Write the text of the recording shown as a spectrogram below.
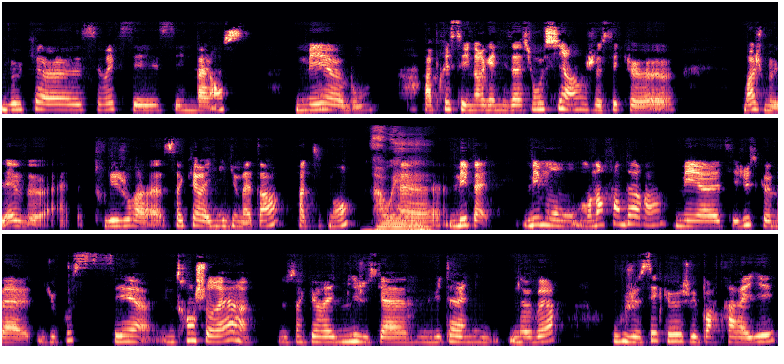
Donc c'est vrai que c'est c'est une balance. Mais euh, bon, après c'est une organisation aussi. Hein. Je sais que moi je me lève euh, tous les jours à 5h30 du matin pratiquement. Ah ouais. Euh, mais pas, mais mon, mon enfant dort. Hein. Mais euh, c'est juste que bah du coup c'est une tranche horaire de 5h30 jusqu'à 8h30, 9h où je sais que je vais pouvoir travailler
